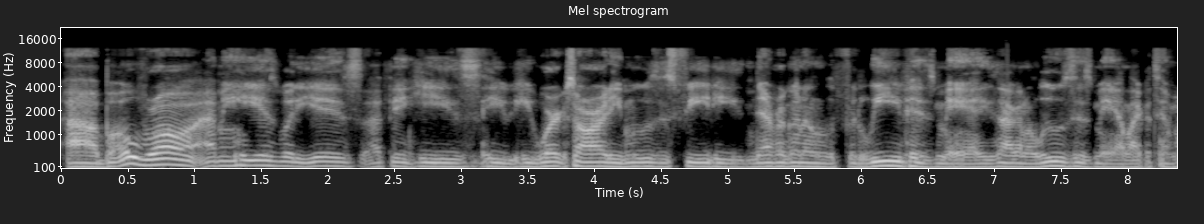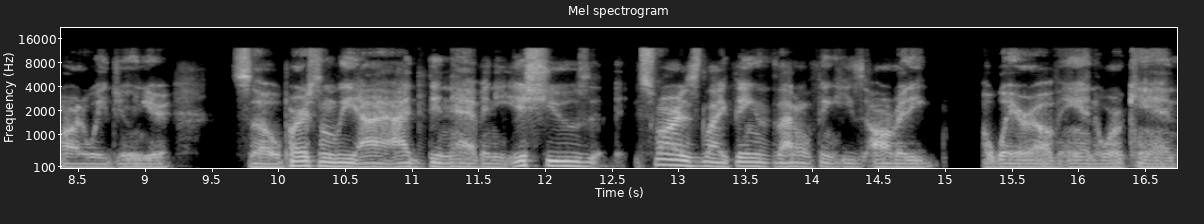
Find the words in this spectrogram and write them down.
Uh, but overall, I mean, he is what he is. I think he's he he works hard. He moves his feet. He's never gonna leave his man. He's not gonna lose his man like a Tim Hardaway Jr. So personally, I I didn't have any issues as far as like things I don't think he's already aware of and or can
